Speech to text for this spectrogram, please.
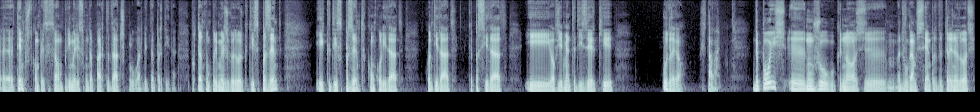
uh, tempos de compensação, primeira e segunda parte, dados pelo árbitro da partida. Portanto, um primeiro jogador que disse presente e que disse presente com qualidade, quantidade, capacidade e, obviamente, a dizer que o Dragão está lá. Depois, uh, num jogo que nós advogamos sempre de treinadores,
